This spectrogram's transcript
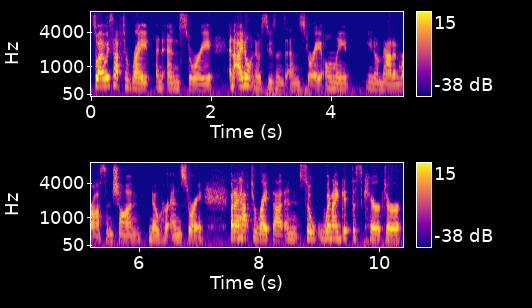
So I always have to write an end story. And I don't know Susan's end story. Only, you know, Matt and Ross and Sean know her end story. But I have to write that. And so when I get this character,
